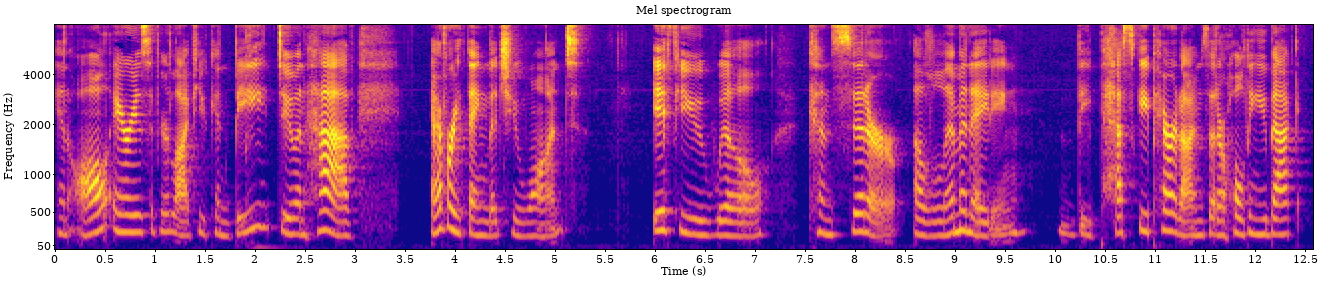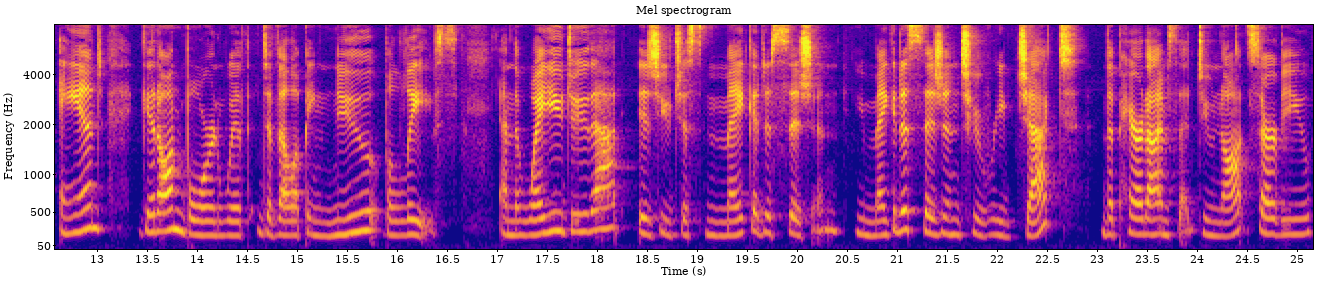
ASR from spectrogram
in all areas of your life. You can be, do, and have everything that you want if you will consider eliminating the pesky paradigms that are holding you back and get on board with developing new beliefs. And the way you do that is you just make a decision. You make a decision to reject the paradigms that do not serve you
